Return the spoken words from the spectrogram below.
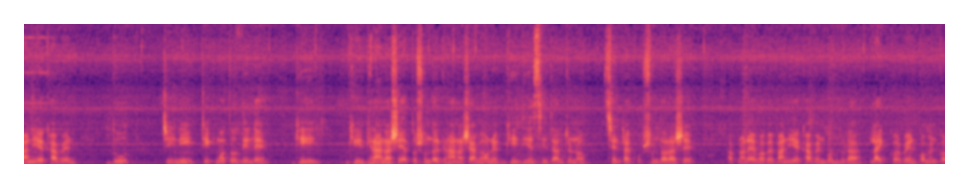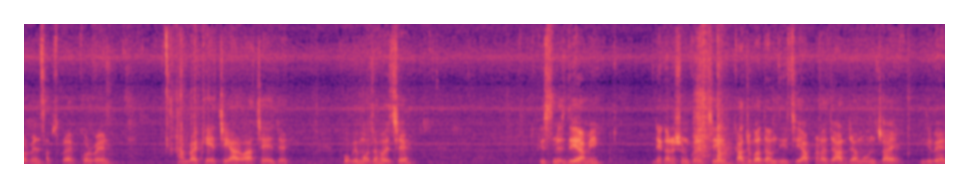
বানিয়ে খাবেন। দুধ, চিনি ঠিকমতো দিলে ঘি, ঘির ঘ্রাণ আসে, এত সুন্দর ঘ্রাণ আসে। আমি অনেক ঘি দিয়েছি, যার জন্য সেন্টটা খুব সুন্দর আসে। আপনারা এভাবে বানিয়ে খাবেন বন্ধুরা। লাইক করবেন কমেন্ট করবেন সাবস্ক্রাইব করবেন। আমরা খেয়েছি আরও আছে এই যে। খুবই মজা হয়েছে। কিশমিশ দিয়ে আমি ডেকোরেশন করেছি, কাজু বাদাম দিয়েছি। আপনারা যার যা মন চায় দিবেন।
